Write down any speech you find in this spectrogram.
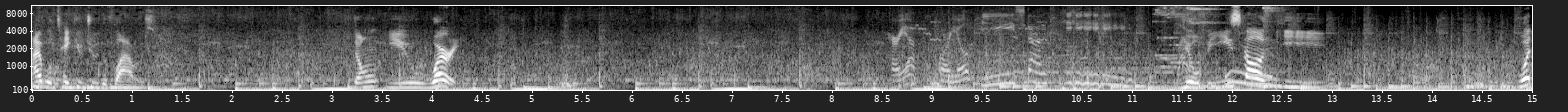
I will take you to the flowers. Don't you worry. Hurry up, or you'll. You'll be stung. what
